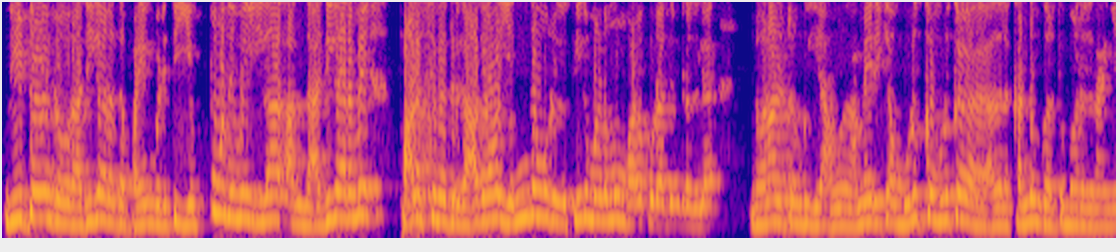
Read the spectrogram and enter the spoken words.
வீட்டோ என்ற ஒரு அதிகாரத்தை பயன்படுத்தி எப்போதுமே இல்லா அந்த அதிகாரமே பாலஸ்தீனத்திற்கு ஆதரவா எந்த ஒரு தீர்மானமும் வரக்கூடாதுன்றதுல டொனால்டு ட்ரம்ப் அவங்க அமெரிக்கா முழுக்க முழுக்க அதுல கண்ணும் கருத்துமா இருக்கிறாங்க.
